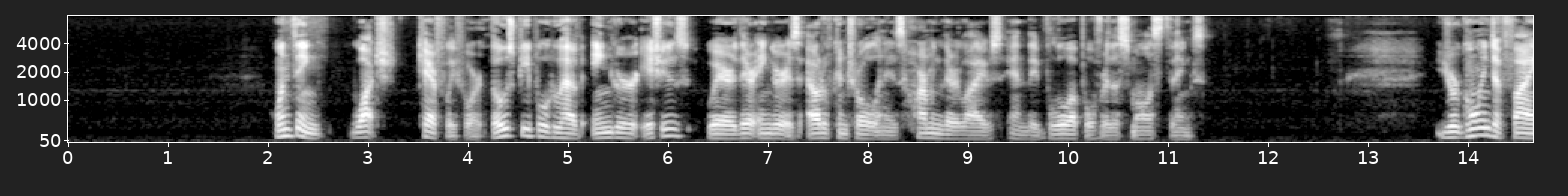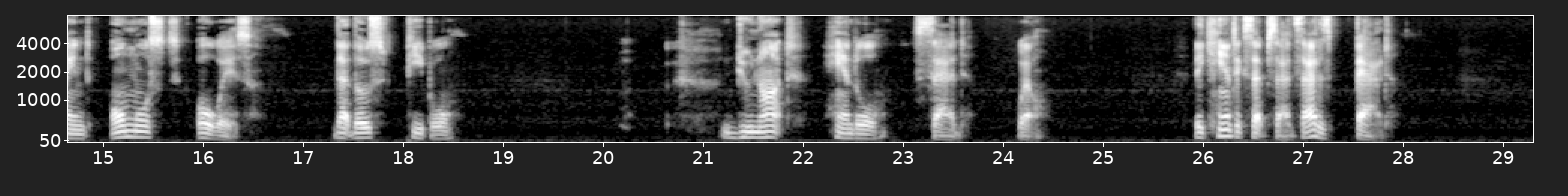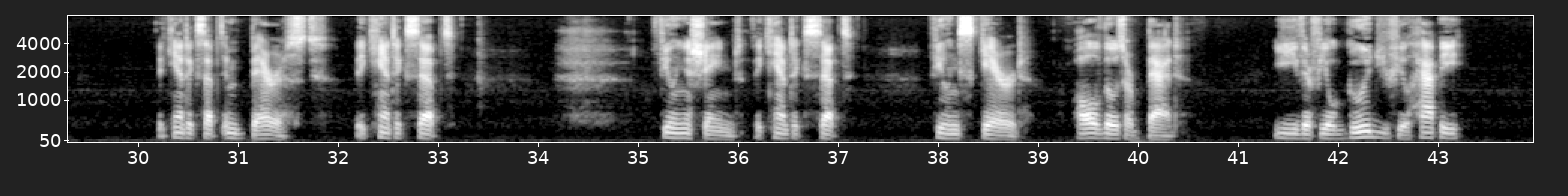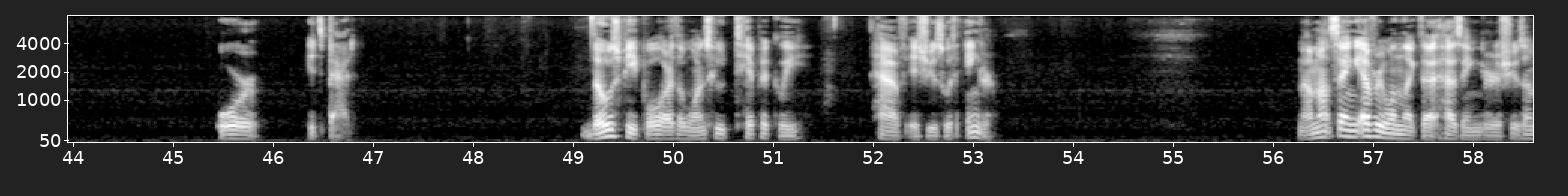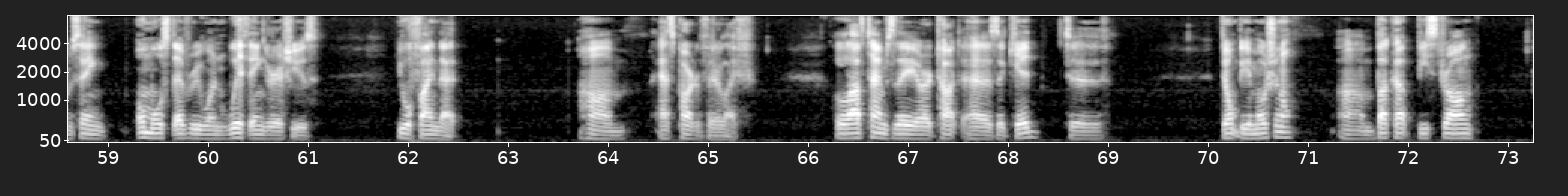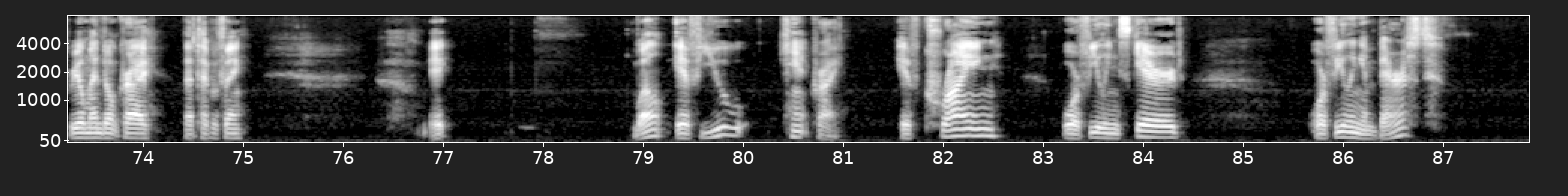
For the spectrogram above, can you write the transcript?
One thing, watch carefully for those people who have anger issues, where their anger is out of control and is harming their lives, and they blow up over the smallest things. You're going to find almost always that those people do not handle sad well. They can't accept sad. Sad is bad. They can't accept embarrassed. They can't accept feeling ashamed. They can't accept feeling scared. All of those are bad. You either feel good, you feel happy, or it's bad. Those people are the ones who typically have issues with anger. Now, I'm not saying everyone like that has anger issues. I'm saying almost everyone with anger issues, you will find that um, as part of their life. A lot of times they are taught as a kid to don't be emotional, um, buck up, be strong, real men don't cry, that type of thing. It well, if you can't cry, if crying or feeling scared or feeling embarrassed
